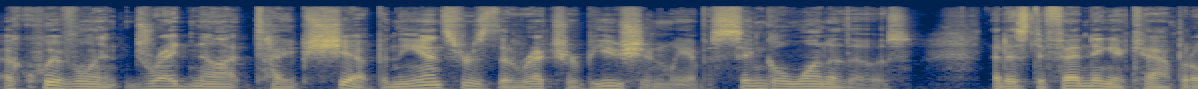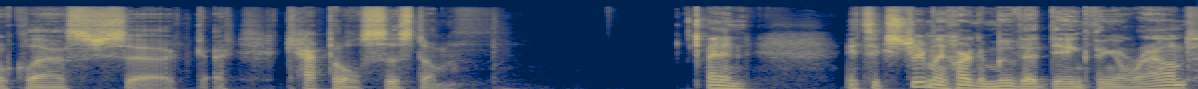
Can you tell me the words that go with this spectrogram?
equivalent dreadnought type ship? And the answer is the Retribution. We have a single one of those that is defending a capital class uh, capital system. And it's extremely hard to move that dang thing around,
